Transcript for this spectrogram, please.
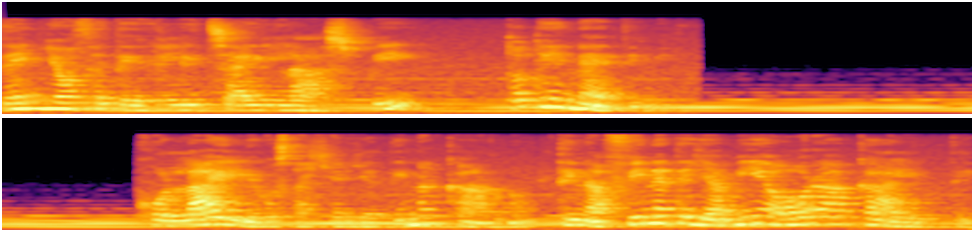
δεν νιώθετε γλίτσα ή λάσπη, τότε είναι έτοιμη. Κολλάει λίγο στα χέρια, τι να κάνω; Την αφήνετε για μία ώρα ακάλυπτη.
